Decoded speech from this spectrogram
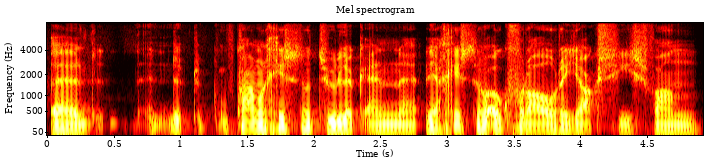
eh, er kwamen gisteren natuurlijk en eh, ja, gisteren ook vooral reacties van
